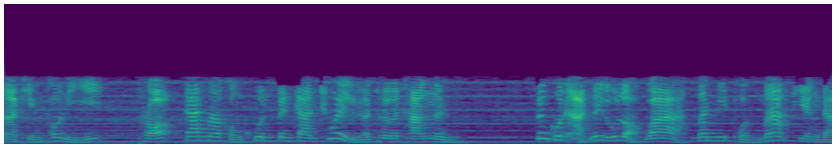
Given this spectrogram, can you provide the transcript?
มาเพียงเท่านี้ เพราะการมาของคุณเป็นการช่วยเหลือเธอทางหนึ่ง ซึ่งคุณอาจไม่รู้หรอกว่ามันมีผลมากเพียงใด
